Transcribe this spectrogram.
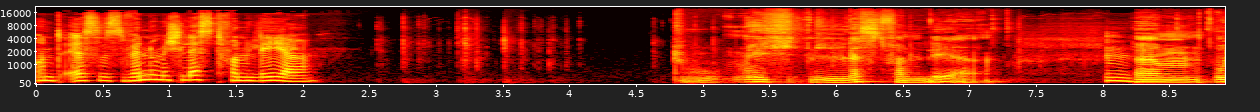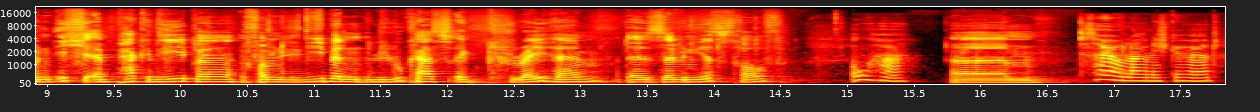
Und es ist Wenn du mich lässt von Lea. Du mich lässt von Lea. Mhm. Ähm, und ich äh, packe die vom lieben Lukas äh, Graham äh, Seven Years drauf. Oha. Ähm, das habe ich auch lange nicht gehört.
